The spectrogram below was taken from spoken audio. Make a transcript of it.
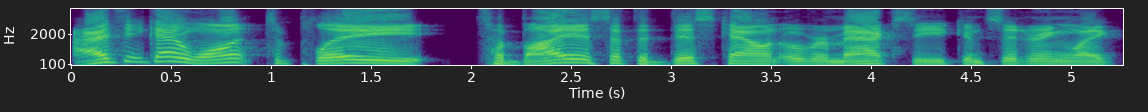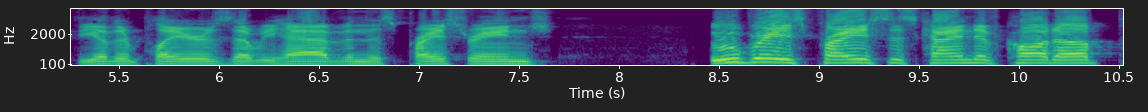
I think I want to play Tobias at the discount over Maxey, considering like the other players that we have in this price range. Oubre's price is kind of caught up.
